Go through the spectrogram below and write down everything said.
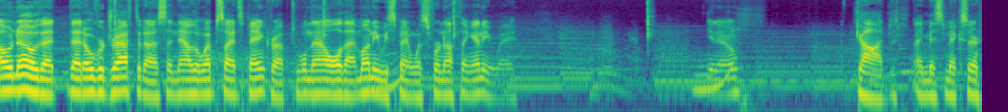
Oh no, that that overdrafted us and now the website's bankrupt. Well, now all that money we spent was for nothing anyway. You know? God, I miss Mixer.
